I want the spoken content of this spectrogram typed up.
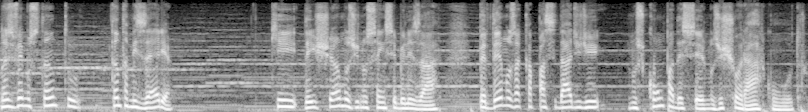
Nós vemos tanto, tanta miséria que deixamos de nos sensibilizar, perdemos a capacidade de nos compadecermos, de chorar com o outro.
